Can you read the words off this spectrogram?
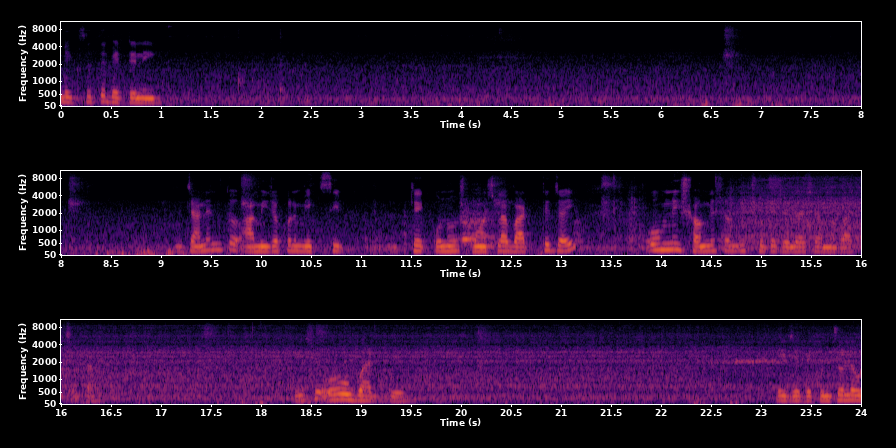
মিক্সিতে বেটে নিই। জানেন তো, আমি যখন মিক্সিতে কোনো মশলা বাটতে যাই, অমনি সঙ্গে সঙ্গে ছুটে চলে আসে আমার বাচ্চাটা। এসে ও বাটবে। এই যে দেখুন চলেও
